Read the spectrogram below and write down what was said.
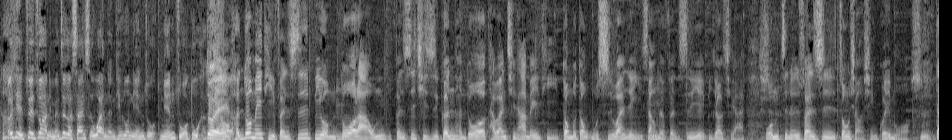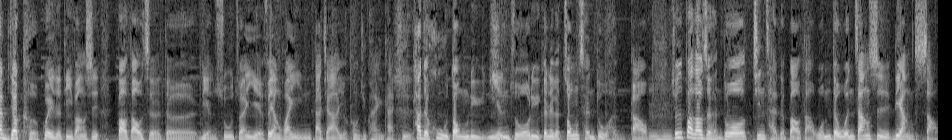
而且最重要，你们这个三十万人，听说粘着粘着度很高，对，很多媒体粉丝比我们多啦。我们粉丝其实跟很多台湾其他媒体动不动五十万人以上的粉丝业比较起来，我们只能算是中小型规模。是。但比较可贵的地方是，报道者的脸书专业非常欢迎大家有空去看一看。是。它的互动率、粘着率跟那个忠诚度很高。嗯就是报道者很多精彩的报道，我们的文章是量少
